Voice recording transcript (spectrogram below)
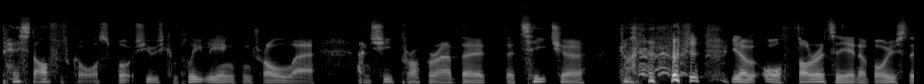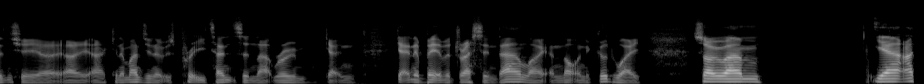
pissed off, of course, but she was completely in control there. And she proper had the, the teacher kind of, you know, authority in her voice, didn't she? I, I, I can imagine it was pretty tense in that room, getting getting a bit of a dressing down, like, and not in a good way. So, um, yeah, I,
